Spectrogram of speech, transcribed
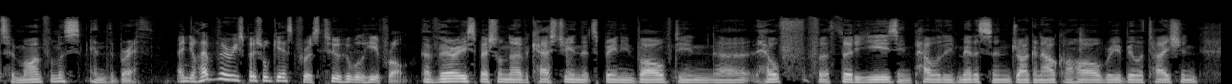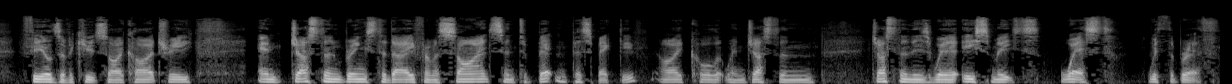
to mindfulness and the breath. And you'll have a very special guest for us too, who we'll hear from. A very special Novocastrian that's been involved in uh, health for 30 years in palliative medicine, drug and alcohol rehabilitation, fields of acute psychiatry. And Justin brings today from a science and Tibetan perspective. I call it when Justin, Justin is where East meets West with the breath.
